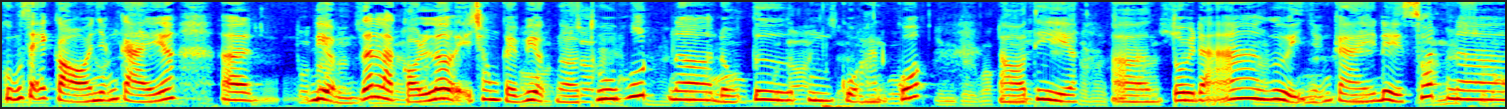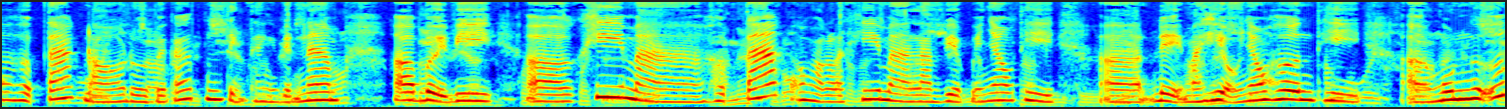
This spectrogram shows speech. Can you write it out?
cũng sẽ có những cái điểm rất là có lợi trong cái việc thu hút đầu tư của Hàn Quốc. Đó thì tôi đã gửi những cái đề xuất hợp tác đó đối với các tỉnh thành Việt Nam bởi vì khi mà hợp tác hoặc là khi mà làm việc với nhau thì để mà hiểu nhau hơn thì ngôn ngữ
